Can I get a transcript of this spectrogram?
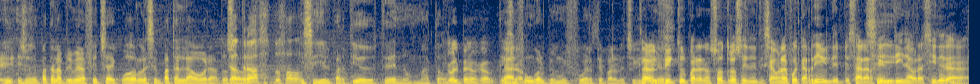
eh, ellos empatan la primera fecha, Ecuador les empatan la hora, 2 De a 2. atrás, 2 a 2. Dice, y el partido de ustedes nos mató. Golpe. Ese Claro. fue un golpe muy fuerte para los chiquilines. Claro, el fixture para nosotros en el hexagonal fue terrible. Empezar Sí. Argentina, Brasil era.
